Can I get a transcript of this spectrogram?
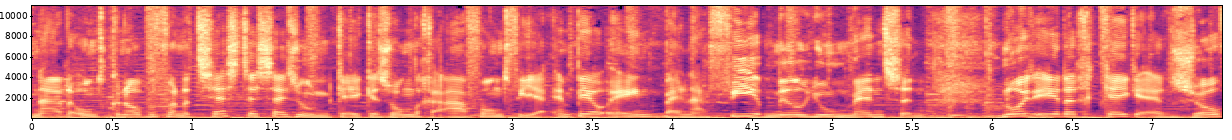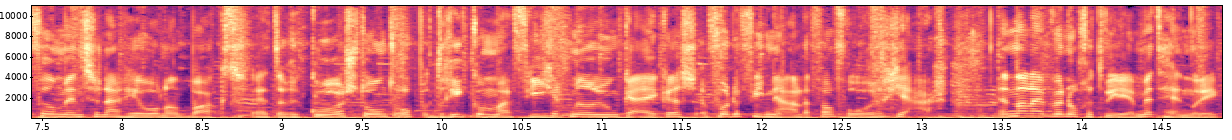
Na de ontknoping van het zesde seizoen keken zondagavond via NPO 1 bijna 4 miljoen mensen. Nooit eerder keken er zoveel mensen naar Heel Holland Bakt. Het record stond op 3,4 miljoen kijkers voor de finale van vorig jaar. En dan hebben we nog het weer met Hendrik.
